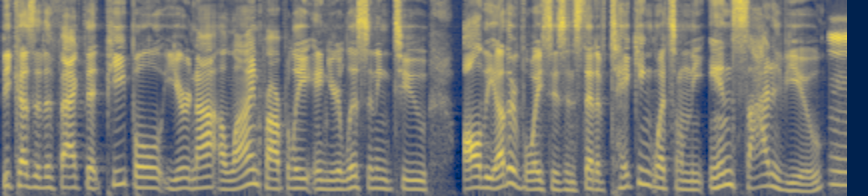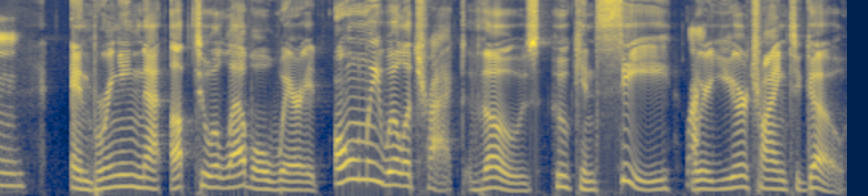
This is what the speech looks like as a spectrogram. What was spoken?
because of the fact that people you're not aligned properly, and you're listening to all the other voices instead of taking what's on the inside of you mm. and bringing that up to a level where it only will attract those who can see right. where you're trying to go,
